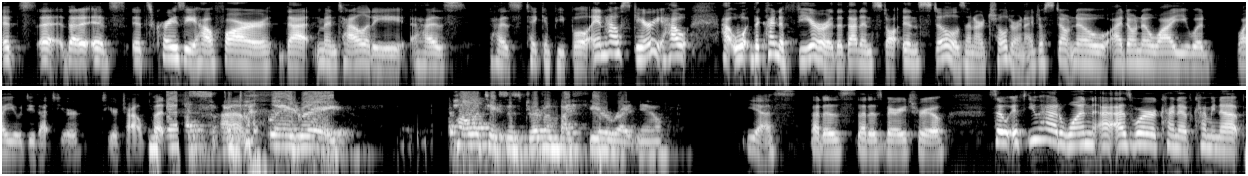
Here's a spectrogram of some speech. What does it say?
it's uh, that it's it's crazy how far that mentality has has taken people and how scary how how what the kind of fear that that install, instills in our children. I just don't know i don't know why you would why you would do that to your to your child but yes i um, totally agree. Politics is driven by fear right now yes that is that is very true. So, if you had one, as we're kind of coming up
